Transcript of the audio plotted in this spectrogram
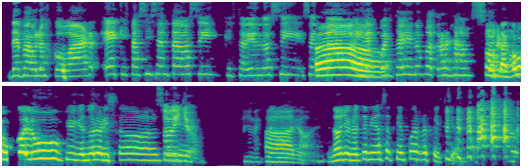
de Pablo Escobar, eh, que está así sentado así, que está viendo así sentado y ah. después está viendo para otro lado Está como un columpio y viendo el horizonte. Soy yo. Este ah, no. No, yo no he tenido ese tiempo de reflexión.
